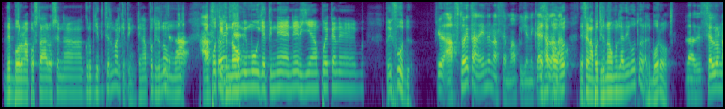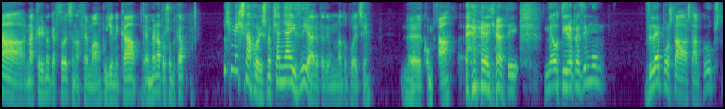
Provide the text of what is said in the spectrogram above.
Δεν μπορώ να αποστάρω σε ένα group για digital marketing και να πω τη γνώμη μου, να πω τη γνώμη μου για τη νέα ενέργεια που έκανε το eFood. Και αυτό ήταν, είναι ένα θέμα που γενικά δεν, θα πω, να... δεν θέλω να πω τη γνώμη μου δηλαδή εγώ τώρα, δεν μπορώ. Δηλαδή, θέλω να, να κρίνω και αυτό έτσι ένα θέμα που γενικά εμένα προσωπικά όχι με έχει στεναχωρήσει, με πια μια ιδέα ρε παιδί μου να το πω έτσι. Ναι. Ε, κομψά. Γιατί ναι, ότι ρε παιδί μου βλέπω στα, στα groups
